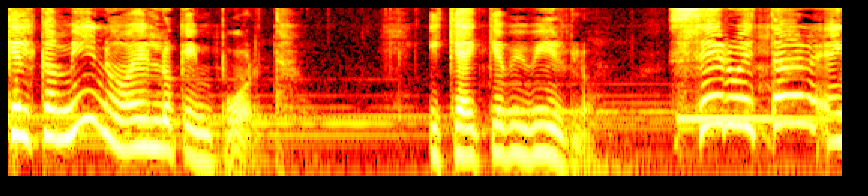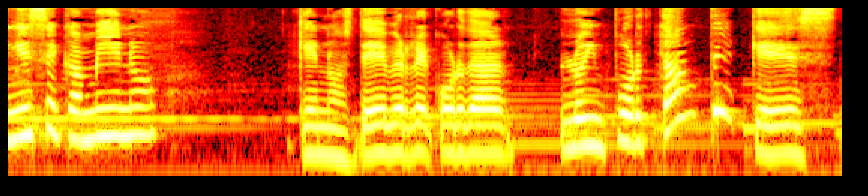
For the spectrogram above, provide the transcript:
que el camino es lo que importa y que hay que vivirlo. Cero estar en ese camino que nos debe recordar lo importante que es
